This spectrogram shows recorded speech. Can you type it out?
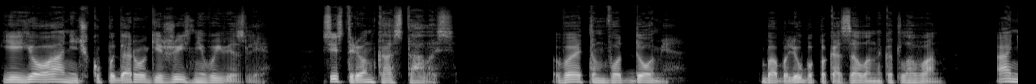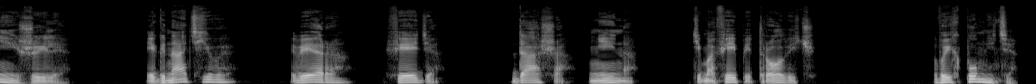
Ее Анечку по дороге жизни вывезли. Сестренка осталась. В этом вот доме. Баба Люба показала на котлован. Они и жили. Игнатьевы, Вера, Федя, Даша, Нина, Тимофей Петрович. Вы их помните?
